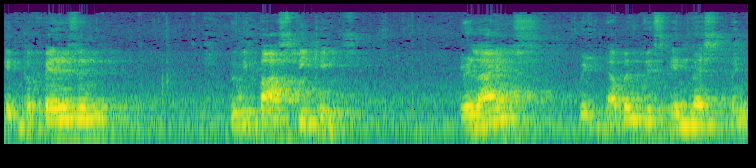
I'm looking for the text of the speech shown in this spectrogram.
In comparison to the past decades, Reliance will double this investment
